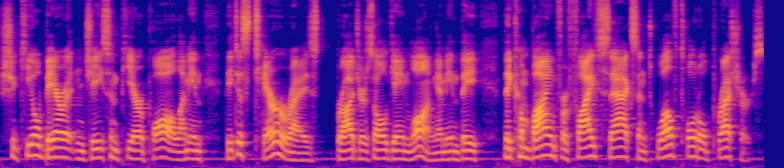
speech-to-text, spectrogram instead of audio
Shaquille Barrett and Jason Pierre-Paul, I mean, they just terrorized Rodgers all game long. I mean, they they combined for 5 sacks and 12 total pressures.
